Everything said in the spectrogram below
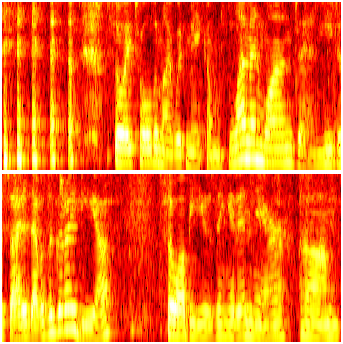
so I told him I would make them lemon ones, and he decided that was a good idea. So I'll be using it in there. Um,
